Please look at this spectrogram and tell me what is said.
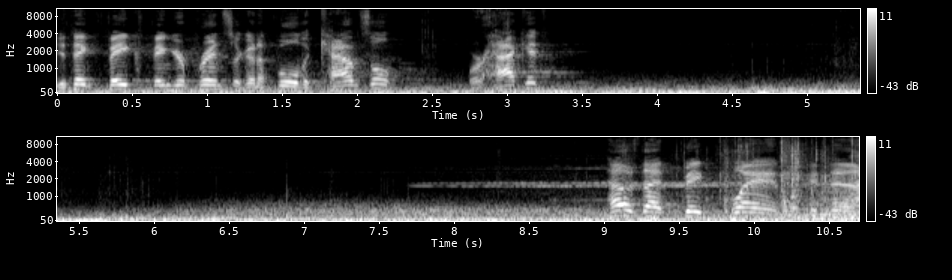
You think fake fingerprints are gonna fool the Council? Or hack it? How's that big plan looking now?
